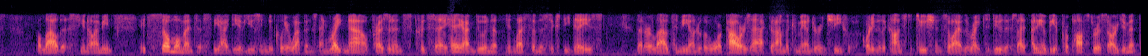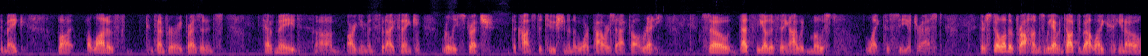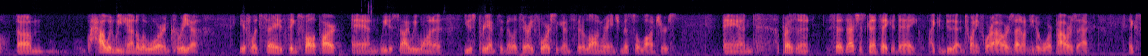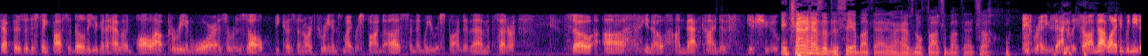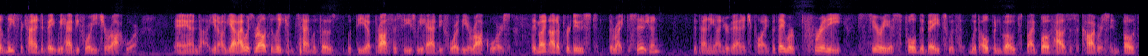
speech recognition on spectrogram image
allow this? You know, I mean, it's so momentous the idea of using nuclear weapons. And right now, presidents could say, "Hey, I'm doing it in less than the 60 days." that are allowed to me under the War Powers Act, that I'm the commander in chief according to the Constitution, so I have the right to do this. I, I think it would be a preposterous argument to make, but a lot of contemporary presidents have made um, arguments that I think really stretch the Constitution and the War Powers Act already. So that's the other thing I would most like to see addressed. There's still other problems we haven't talked about, like you know, um, how would we handle a war in Korea? if, let's say, things fall apart and we decide we want to use preemptive military force against their long range missile launchers, and a president says, that's just going to take a day. I can do that in 24 hours. I don't need a War Powers Act. Except there's a distinct possibility you're going to have an all out Korean war as a result because the North Koreans might respond to us and then we respond to them, et cetera. So, uh, you know, on that kind of issue. And China has nothing to say about that or has no thoughts about that. So, right, exactly. So, on that one, I think we need at least the kind of debate we had before each Iraq war. And uh, you know, again, I was relatively content with those with the uh, processes we had before the Iraq wars. They might not have produced the right decision, depending on your vantage point, but they were pretty serious, full debates with with open votes by both houses of Congress in both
